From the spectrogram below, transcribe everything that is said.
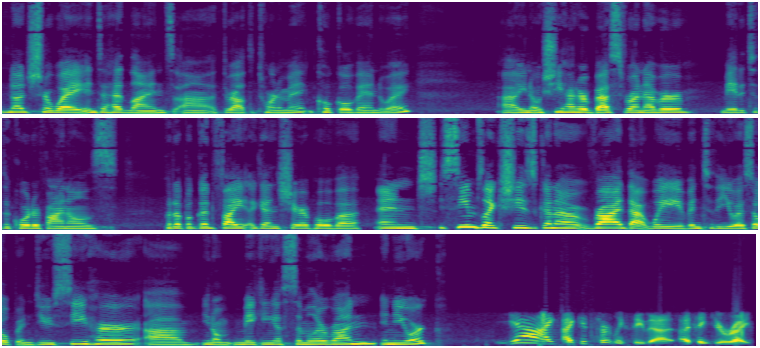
nudged her way into headlines uh, throughout the tournament, Coco Vandeweghe. Uh, you know, she had her best run ever, made it to the quarterfinals, put up a good fight against Sharapova, and it seems like she's gonna ride that wave into the U.S. Open. Do you see her, uh, you know, making a similar run in New York? Yeah, I, I could certainly see that. I think you're right.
